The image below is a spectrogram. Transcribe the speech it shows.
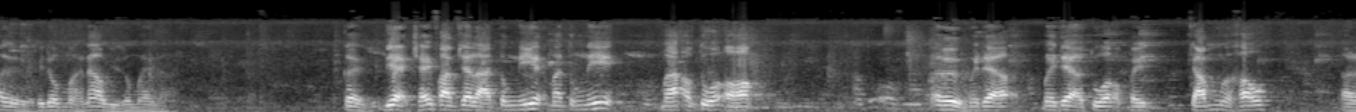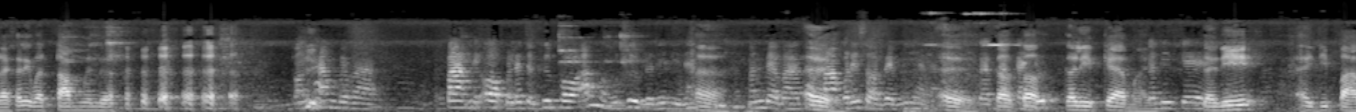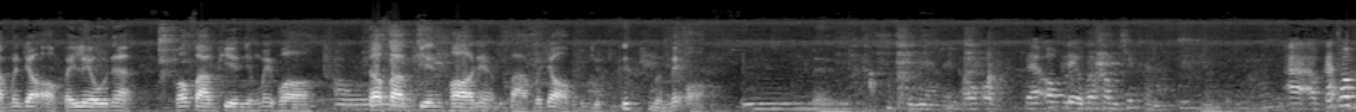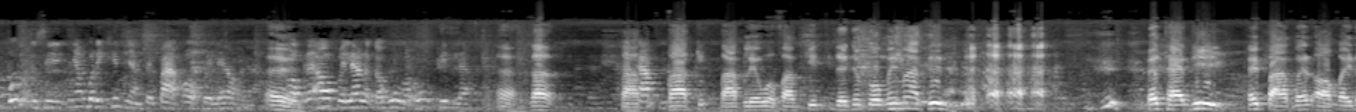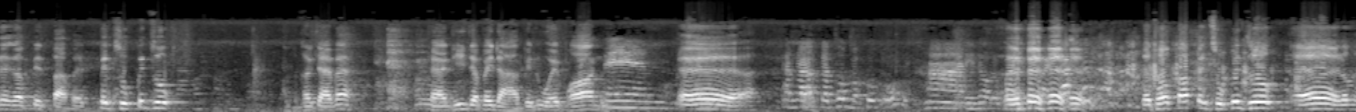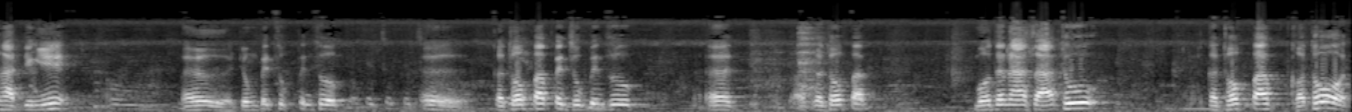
เออไปดมหมาเน่าอยู่ทำไมล่ะก็เนี่ยใช้ความฉลาดตรงนี้มาตรงนี้มาเอาตัวออกเอาตัวออกมาเออไม่ได้เอาไม่ได้เอาตัวออกไปจำกับเขา อะไรเขาเรียกว่าตำกันเหรอบางครั้งแบบว่าปากนี่ออกไปแล้วจนคือพอเอ้ามาบุทึบเลยได้ดีนะเออมันแบบว่าเอธรอรมะบ่ได้สอนแบบนี้อะเออก็ก็ก็ก็ยุดก็รีบแก้ใหม่ก็รีบแก้แต่นี้ไอ้ที่ปากมันจะออกไปเร็วน่ะเพราะความเพียรยังไม่พอเอาถ้าความเพียรพอเนี่ย ปากมันจะออกมันหยุดกึกมันไม่ออกอืมเออคือแม่เลยเอาออกแต่ออกเร็วกว่าความคิดค่ะนะ อ่าเอากระทบปุ๊บดูสิยังบ่ได้คิดอย่างแต่ปากออกไปแล้วอะนะเออ ออกแล้วออกไปแล้วแล้วก็ฮู้ว่าอู้ผิดแล้ว เออก็ปากครับ ปากปากเร็วกว่าความคิด เดินจงกรมไม่มากขึ้น แล้วแทนที่ให้ปากมันออกไปนั่นก็เป็นปากไปเป็นสุขเป็นสุข เข้าใจปะแทนที่จะไปด่าเป็นอวยพร แม่นเออ ท่านว่ากระทบมาปุ๊บโอ้ฮานี่เนาะไปเออไปไปกระทบปั๊บเป็นสุขเป็นสุข เออลองหัดอย่างนี้โอ้ เออ จงเป็นสุขเป็นสุขเป็นสุขเป็นสุขเออ กระทบปั๊บเป็นสุขเป็นสุขเออกระทบปั๊บโมทนาสาธุ กระทบปั๊บขอโทษ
